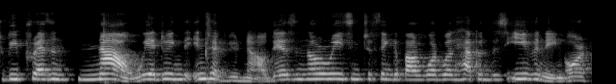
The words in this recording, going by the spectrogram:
to be present now. We are doing the interview now. There's no reason to think about what will happen this evening, or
